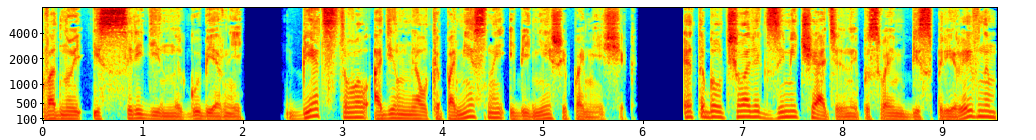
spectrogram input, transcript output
в одной из срединных губерний бедствовал один мелкопоместный и беднейший помещик. Это был человек замечательный по своим беспрерывным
